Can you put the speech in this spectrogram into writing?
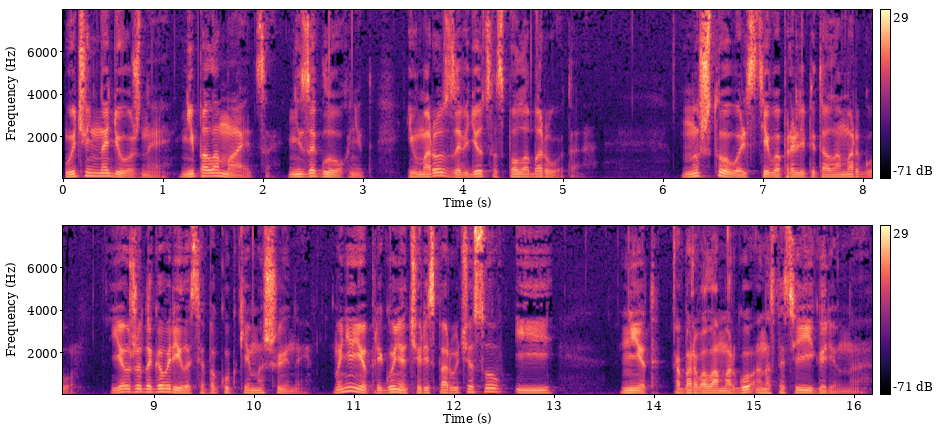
очень надежная, не поломается, не заглохнет и в мороз заведется с полоборота. «Ну что вы», – льстиво пролепетала Марго. «Я уже договорилась о покупке машины. Мне ее пригонят через пару часов и...» «Нет», – оборвала Марго Анастасия Игоревна.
